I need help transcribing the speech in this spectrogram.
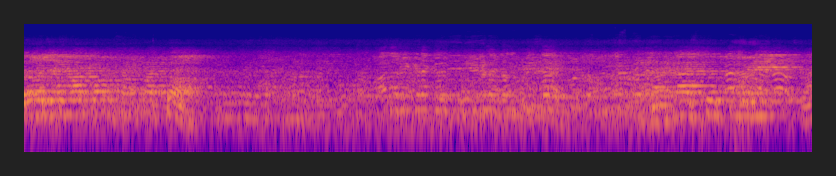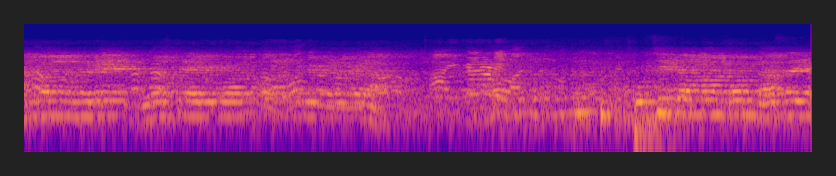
ಸರೋಜಮ್ಮ ಕೋಮ್ ಸಂಪತ್ತು. ಫಲಾನುಭವಿಗಳ ಕುಸಿದಮ್ಮ ಕೋಮ್ ದಾಸಯ್ಯ,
